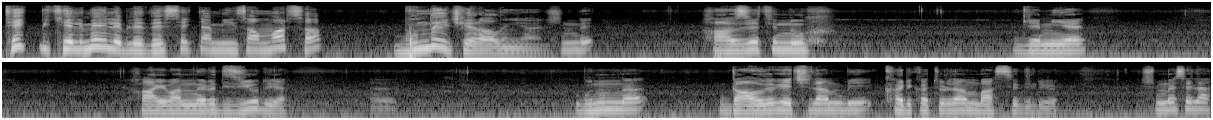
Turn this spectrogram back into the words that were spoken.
tek bir kelimeyle bile destekleyen bir insan varsa bunu da içeri alın yani. Şimdi Hazreti Nuh gemiye hayvanları diziyordu ya. Evet. Bununla dalga geçilen bir karikatürden bahsediliyor. Şimdi mesela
